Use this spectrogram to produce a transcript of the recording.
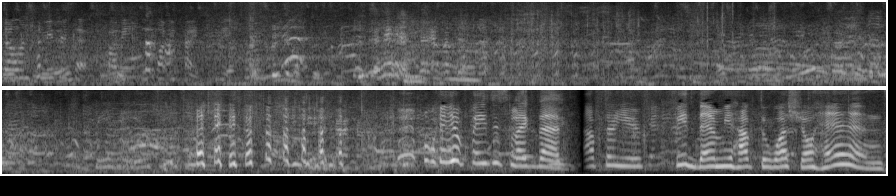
Dylan, come here for a sec. Bobby, just. Come here. Why your face is like that? After you feed them, you have to wash your hands.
